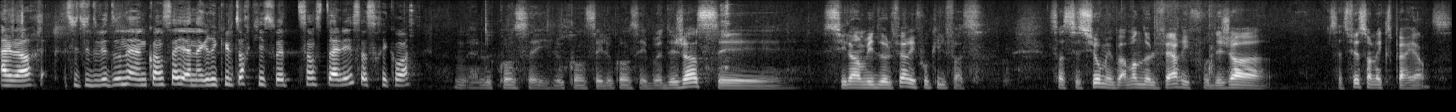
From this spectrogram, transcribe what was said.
alors, si tu devais donner un conseil à un agriculteur qui souhaite s'installer, ça serait quoi? Le conseil, le conseil, le conseil. Bah, déjà, c'est s'il a envie de le faire, il faut qu'il le fasse. Ça, c'est sûr, mais avant de le faire, il faut déjà. Ça te fait son expérience,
